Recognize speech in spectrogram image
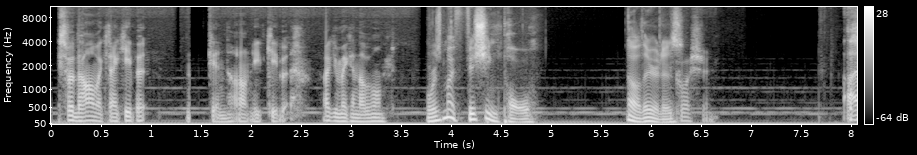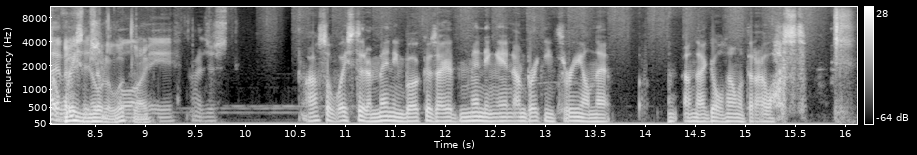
Thanks for the helmet. Can I keep it? Can I don't need to keep it. I can make another one. Where's my fishing pole? Oh, there it is. Question. I Also, have I a didn't know what it looked like. me. I just I also wasted a mending book because I had mending and unbreaking three on that on that gold helmet that I lost.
